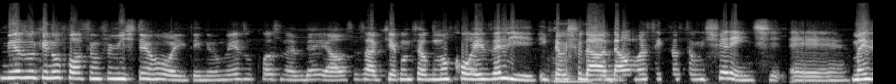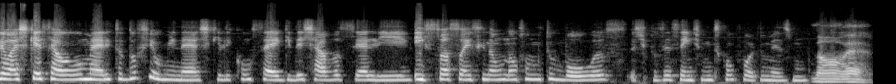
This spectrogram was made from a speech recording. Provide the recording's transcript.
Mesmo que não fosse um filme de terror, entendeu? Mesmo que fosse na vida real, você sabe que ia acontecer alguma coisa ali. Então, uhum. tipo, dá, dá uma sensação diferente. É... Mas eu acho que esse é o mérito do filme, né? Acho que ele consegue deixar você ali em situações que não, não são muito boas. Tipo, você sente muito desconforto mesmo. Não, é,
